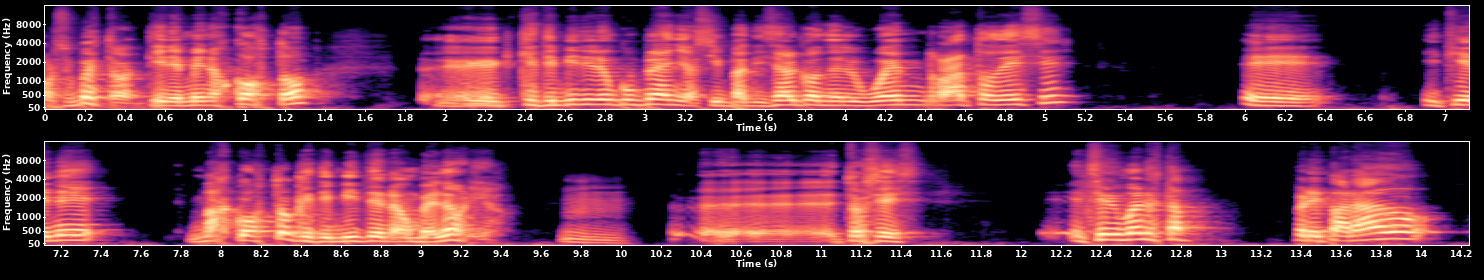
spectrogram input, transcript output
por supuesto, tiene menos costo, eh, que te inviten a un cumpleaños a simpatizar con el buen rato de ese, eh, y tiene más costo que te inviten a un velorio. Eh, entonces, el ser humano está preparado,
